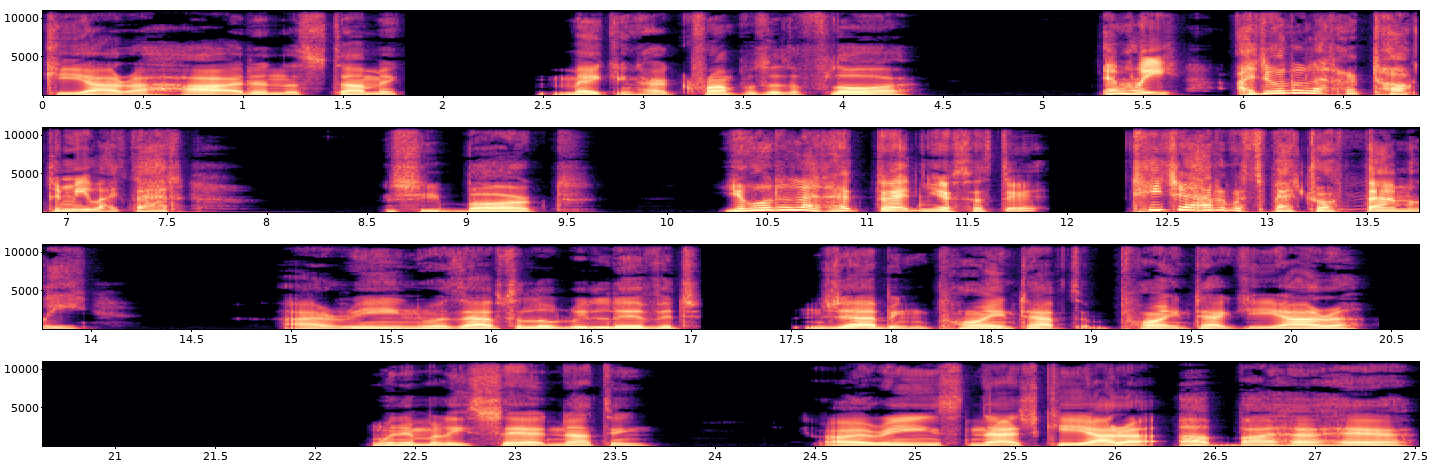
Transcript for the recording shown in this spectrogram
Kiara hard in the stomach making her crumple to the floor. Emily, going to let her talk to me like that? She barked. You're going to let her threaten your sister? Teach her how to respect your family. Irene was absolutely livid, jabbing point after point at Kiara. When Emily said nothing, Irene snatched Kiara up by her hair.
